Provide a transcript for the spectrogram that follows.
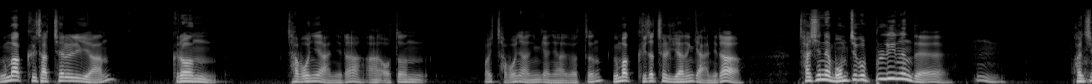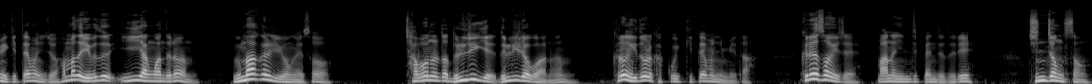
음악 그 자체를 위한 그런 자본이 아니라 아, 어떤 어, 자본이 아닌 게 아니라 어떤 음악 그 자체를 위하는 게 아니라 자신의 몸집을 불리는데 음. 관심이 있기 때문이죠. 한마디로 이분들 이 양반들은 음악을 이용해서 자본을 더 늘리게 늘리려고 하는 그런 의도를 갖고 있기 때문입니다. 그래서 이제 많은 인디 밴드들이 진정성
